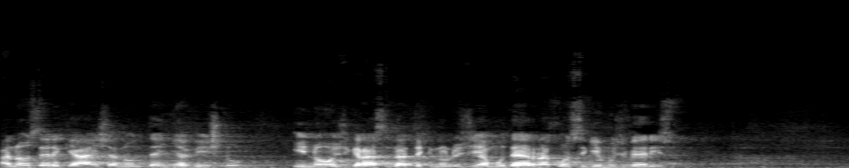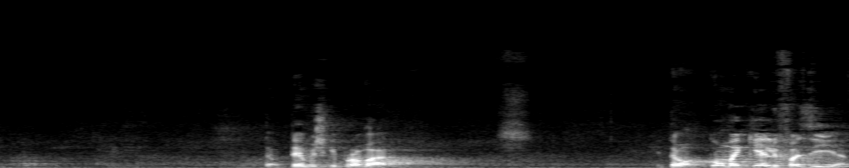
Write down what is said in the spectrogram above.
A não ser que Aisha não tenha visto e nós, graças à tecnologia moderna, conseguimos ver isso. Então, temos que provar. Então, como é que ele fazia?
